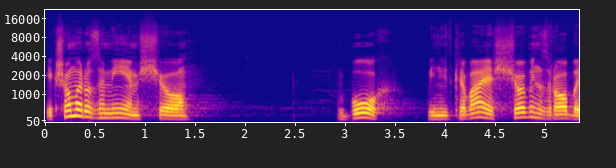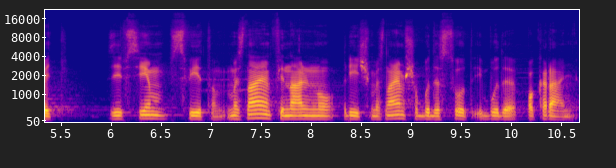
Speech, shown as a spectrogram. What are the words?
Якщо ми розуміємо, що Бог Він відкриває, що Він зробить зі всім світом. Ми знаємо фінальну річ, ми знаємо, що буде суд і буде покарання.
